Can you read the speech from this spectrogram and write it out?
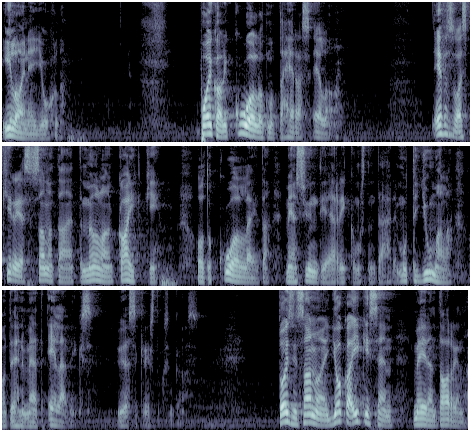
iloinen juhla. Poika oli kuollut, mutta heräs eloon. Efesolaiskirjassa sanotaan, että me ollaan kaikki oltu kuolleita meidän syntiä ja rikkomusten tähden, mutta Jumala on tehnyt meidät eläviksi yhdessä Kristuksen kanssa. Toisin sanoen, joka ikisen meidän tarina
